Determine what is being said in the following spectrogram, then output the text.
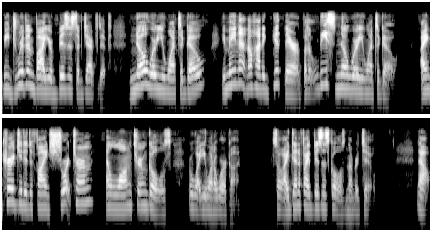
be driven by your business objective. Know where you want to go. You may not know how to get there, but at least know where you want to go. I encourage you to define short term and long term goals for what you want to work on. So, identify business goals, number two. Now,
